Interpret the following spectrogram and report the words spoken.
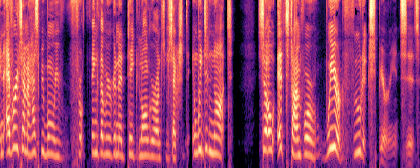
And every time it has to be when we think that we were gonna take longer on some sections, and we did not. So it's time for weird food experiences.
